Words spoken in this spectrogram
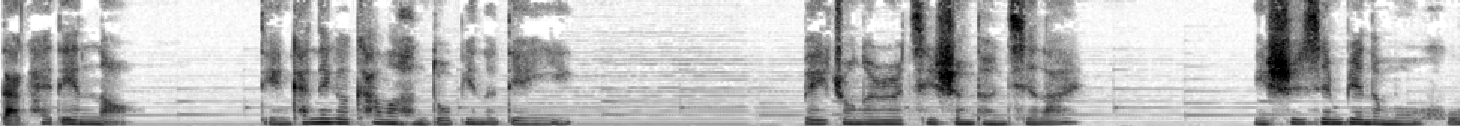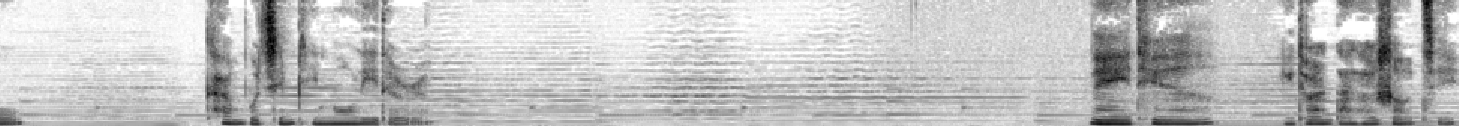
打开电脑，点开那个看了很多遍的电影。杯中的热气升腾起来，你视线变得模糊，看不清屏幕里的人。那一天，你突然打开手机，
